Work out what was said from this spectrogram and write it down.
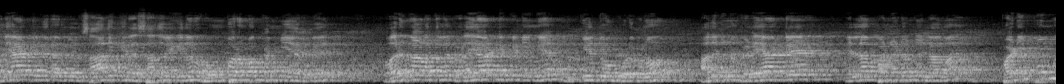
விளையாட்டு வீரர்கள் சாதிக்கிற சதவிகிதம் ரொம்ப ரொம்ப கம்மியாக இருக்கு. வருங்காலத்தில் விளையாட்டுக்கு நீங்கள் முக்கியத்துவம் கொடுக்கணும். அதுக்குன்னு விளையாட்டு எல்லாம் பண்ணணும்னு இல்லாமல் படிப்பும்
